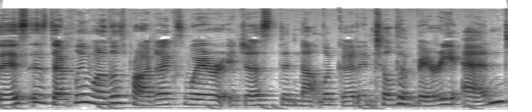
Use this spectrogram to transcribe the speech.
This is definitely one of those projects where it just did not look good until the very end.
